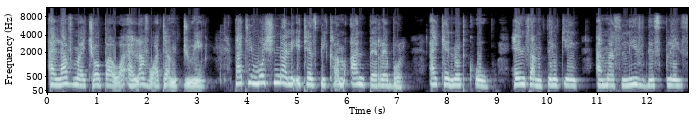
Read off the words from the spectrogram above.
I love my job. I love what I'm doing. But emotionally, it has become unbearable. I cannot cope. Hence, I'm thinking I must leave this place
